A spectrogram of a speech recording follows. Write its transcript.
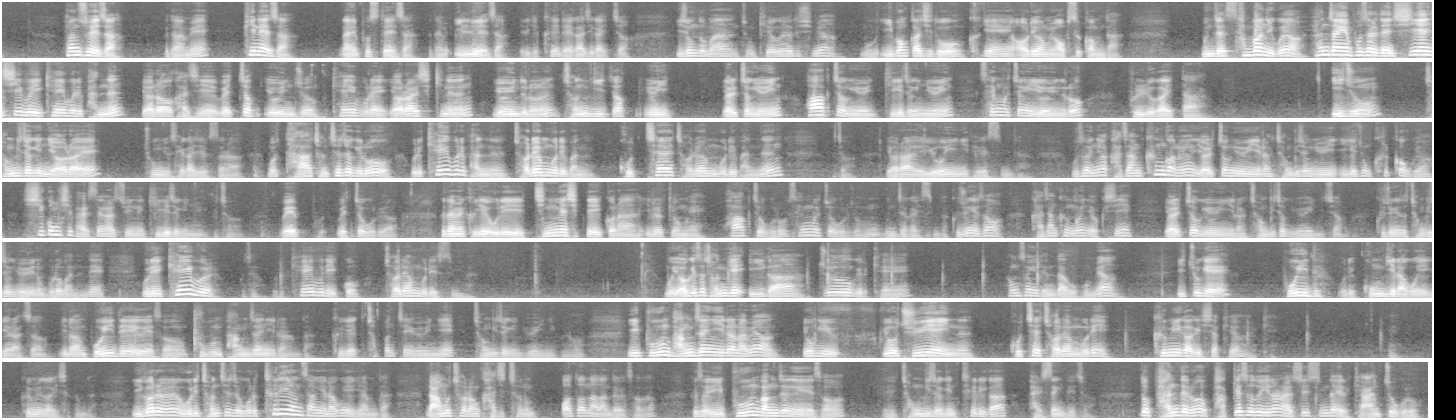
현수 애자, 그 다음에 핀 애자, 라인포스트 애자, 그 다음에 인류 애자 이렇게 크게 네 가지가 있죠. 이 정도만 좀 기억을 해두시면 뭐 2번까지도 크게 어려움이 없을 겁니다. 문제 3번이고요. 현장에 포설된 CNCV 케이블이 받는 여러 가지의 외적 요인 중 케이블에 열활시키는 요인으로는 전기적 요인, 열적 요인, 화학적 요인, 기계적인 요인, 생물적인 요인으로 분류가 있다. 이중 전기적인 열화의 종류 세 가지를 써라. 뭐 다 전체적으로 우리 케이블이 받는 절연물이 받는 고체 절연물이 받는 그죠? 열화의 요인이 되겠습니다. 우선요 가장 큰 거는 열적 요인이랑 전기적 요인 이게 좀 클 거고요. 시공시 발생할 수 있는 기계적인 요인 그렇죠. 외 외적으로요. 그다음에 그게 우리 직매식 돼 있거나 이럴 경우에 화학적으로 생물적으로 좀 문제가 있습니다. 그 중에서 가장 큰 건 역시 열적 요인이랑 전기적 요인이죠. 그 중에서 전기적 요인을 물어봤는데 우리 케이블 그죠? 우리 케이블이 있고 절연물이 있습니다. 뭐 여기서 전계 E가 쭉 이렇게 형성이 된다고 보면 이쪽에 void 우리 공기라고 얘기를 하죠. 이러한 void에 의해서 부분 방전이 일어납니다. 그게 첫 번째 요인이 전기적인 요인이고요. 이 부분 방전이 일어나면 여기 요 주위에 있는 고체 절연물이 금이 가기 시작해요. 이렇게. 네, 금이 가기 시작합니다. 이거를 우리 전체적으로 트리 현상이라고 얘기합니다. 나무처럼 가지처럼 뻗어나간다 해서 그래서 이 부분 방전에 의해서 예, 전기적인 트리가 발생되죠. 또 반대로 밖에서도 일어날 수 있습니다. 이렇게 안쪽으로.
